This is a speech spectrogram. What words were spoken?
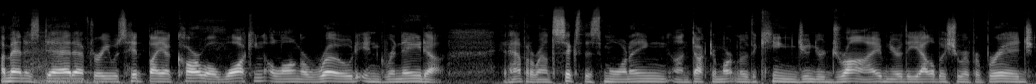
A man is dead after he was hit by a car while walking along a road in Grenada. It happened around 6 this morning on Dr. Martin Luther King Jr. Drive near the Yalobusha River Bridge.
